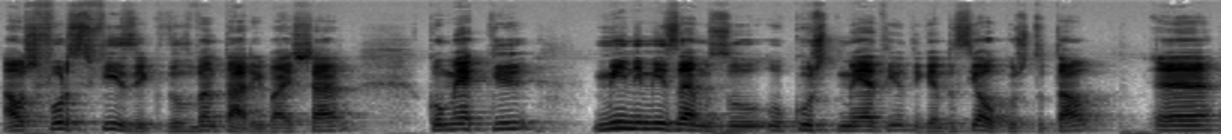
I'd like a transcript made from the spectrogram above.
ao esforço físico de levantar e baixar, como é que minimizamos o, o custo médio, digamos assim, ou o custo total, uh,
